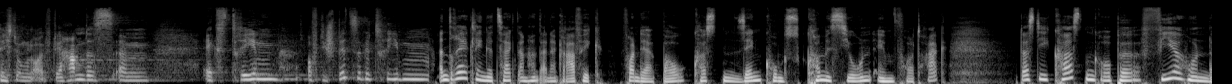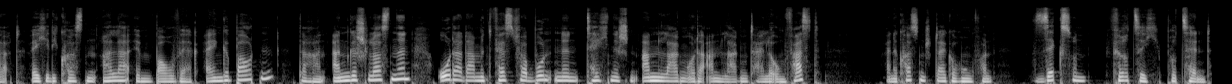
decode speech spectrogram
Richtung läuft. Wir haben das extrem auf die Spitze getrieben. Andrea Klinge zeigt anhand einer Grafik von der Baukostensenkungskommission im Vortrag, dass die Kostengruppe 400, welche die Kosten aller im Bauwerk eingebauten, daran angeschlossenen oder damit fest verbundenen technischen Anlagen oder Anlagenteile umfasst, eine Kostensteigerung von 46 Prozent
